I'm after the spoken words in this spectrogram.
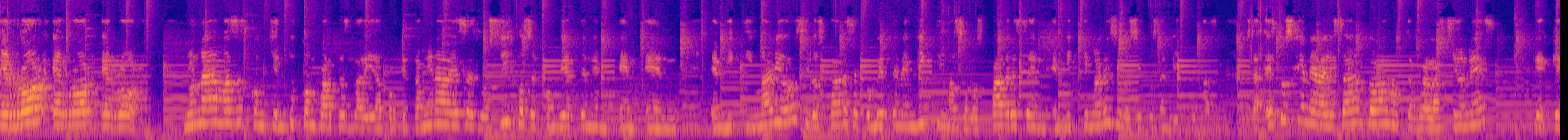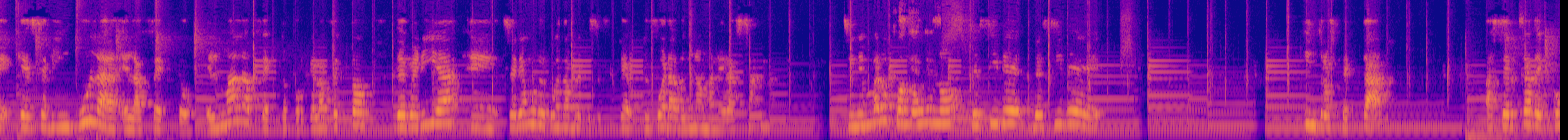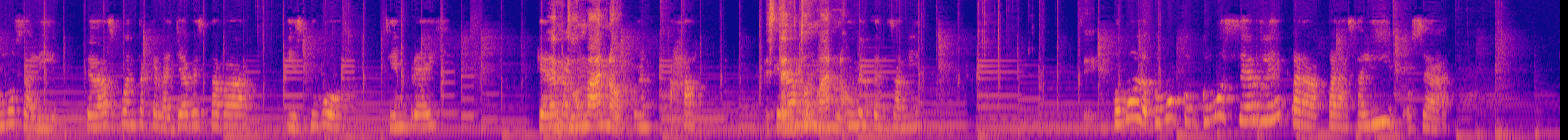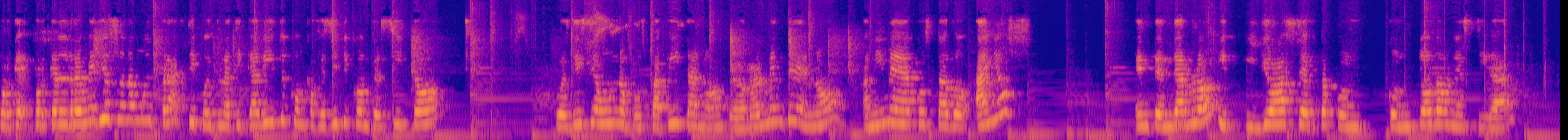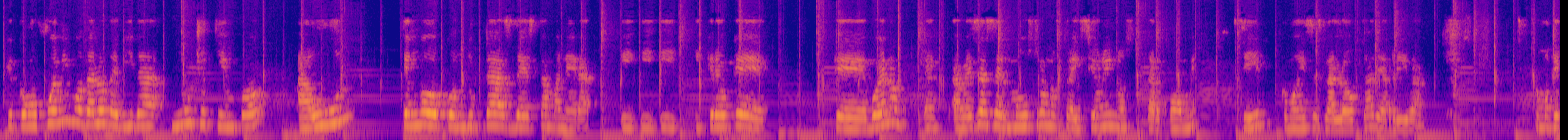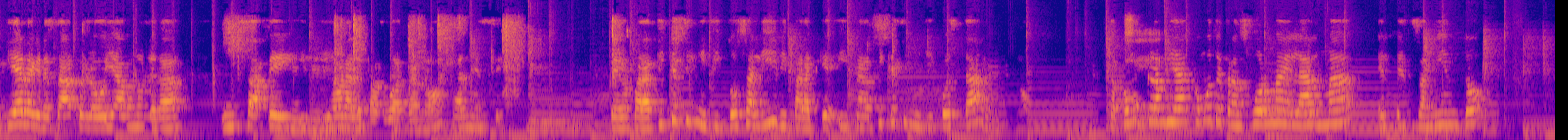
Error, error, error no nada más es con quien tú compartes la vida, porque también a veces los hijos se convierten en, victimarios y los padres se convierten en víctimas, o los padres en, victimarios y los hijos en víctimas. O sea, esto es generalizado en todas nuestras relaciones que, se vincula el afecto, el mal afecto, porque el afecto debería, eh, sería muy recomendable que, se, que fuera de una manera sana. Sin embargo, cuando uno decide, decide introspectar, acerca de cómo salir, te das cuenta que la llave estaba y estuvo siempre ahí. Que en tu mano. Ajá. Está en tu mano. En el pensamiento. ¿Cómo, cómo, cómo, hacerle para, para salir? O sea, porque, porque el remedio suena muy práctico y platicadito y con cafecito y con tecito, pues dice uno, pues papita, ¿no? Pero realmente no. A mí me ha costado años entenderlo y, yo acepto con, con, toda honestidad que como fue mi modelo de vida mucho tiempo, aún tengo conductas de esta manera y, y, y creo que, que, bueno, eh, a veces el monstruo nos traiciona y nos carcome, ¿sí? Como dices, la loca de arriba, como que quiere regresar, pero luego ya uno le da un zape y, ahora le pasguata, ¿no? Cálmense pero para ti qué significó salir y para qué y para ti qué significó estar, ¿no? O sea, cómo cambia, cómo te transforma el alma, el pensamiento,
